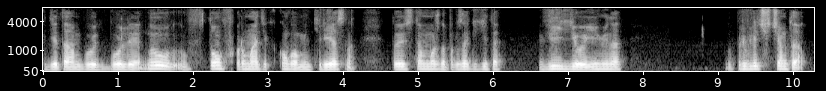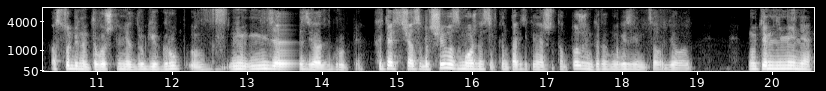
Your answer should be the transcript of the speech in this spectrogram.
где там будет более, ну, в том формате, каком вам интересно. То есть там можно показать какие-то видео именно привлечь чем-то особенным того, что нет других групп, в, не, нельзя сделать в группе. Хотя сейчас большие возможности ВКонтакте, конечно, там тоже интернет-магазины целое делают. Но тем не менее,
